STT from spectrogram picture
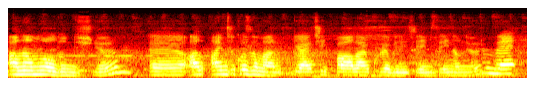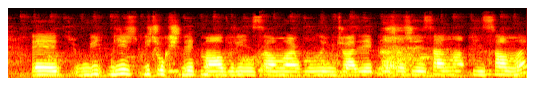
anlamlı olduğunu düşünüyorum. E, ancak o zaman gerçek bağlar kurabileceğimize inanıyorum ve e, bir- bir birçok şiddet mağduru insan var, bununla mücadele etmeye çalışan insan, insan var.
